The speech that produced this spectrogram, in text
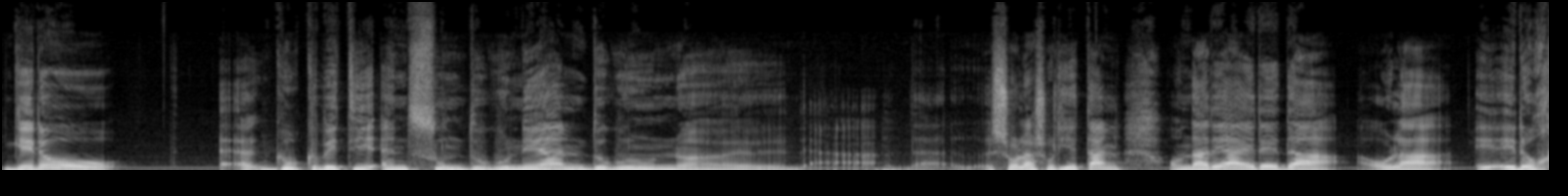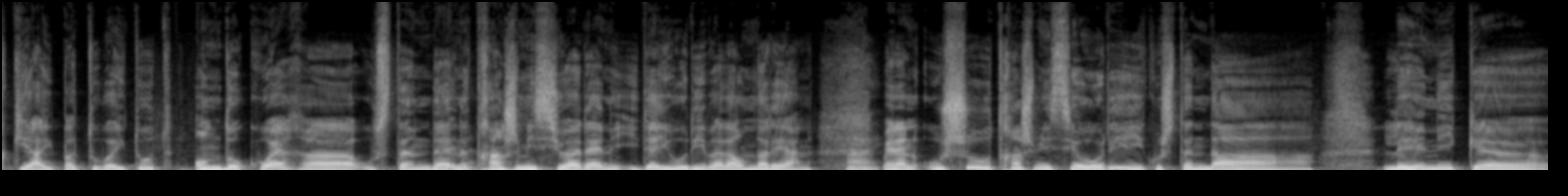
Gero uh, guk beti entzun dugunean, dugun uh, sola sorietan, ondarea ere da, hola, E, erorkia aipatu baitut, ondokuer uh, usten den transmisioaren idei hori bada ondarean. Benen, usu transmisio hori ikusten da lehenik uh,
